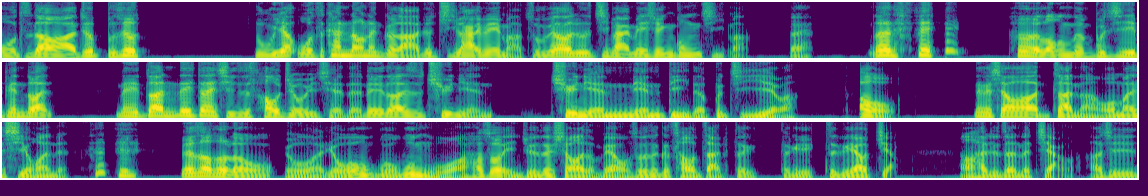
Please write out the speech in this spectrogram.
我知道啊，就不是主要，我是看到那个啦，就鸡排妹嘛，主要就是鸡排妹先攻击嘛。对，那 嘿嘿贺龙的不羁片段那段，那段其实超久以前的，那段是去年去年年底的不羁夜嘛。哦，那个笑话很赞啊，我蛮喜欢的。那时候贺龙有有问我问我啊，他说你觉得这笑话怎么样？我说这个超赞，这个、这个这个要讲，然后他就真的讲了，而且。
